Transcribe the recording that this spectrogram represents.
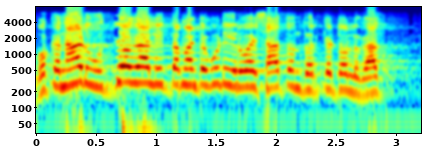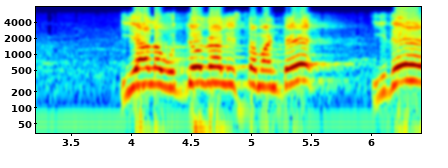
ఒకనాడు ఉద్యోగాలు ఇద్దామంటే కూడా ఇరవై శాతం దొరికేటోళ్ళు కాదు. ఇవాళ ఉద్యోగాలు ఇస్తామంటే ఇదే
